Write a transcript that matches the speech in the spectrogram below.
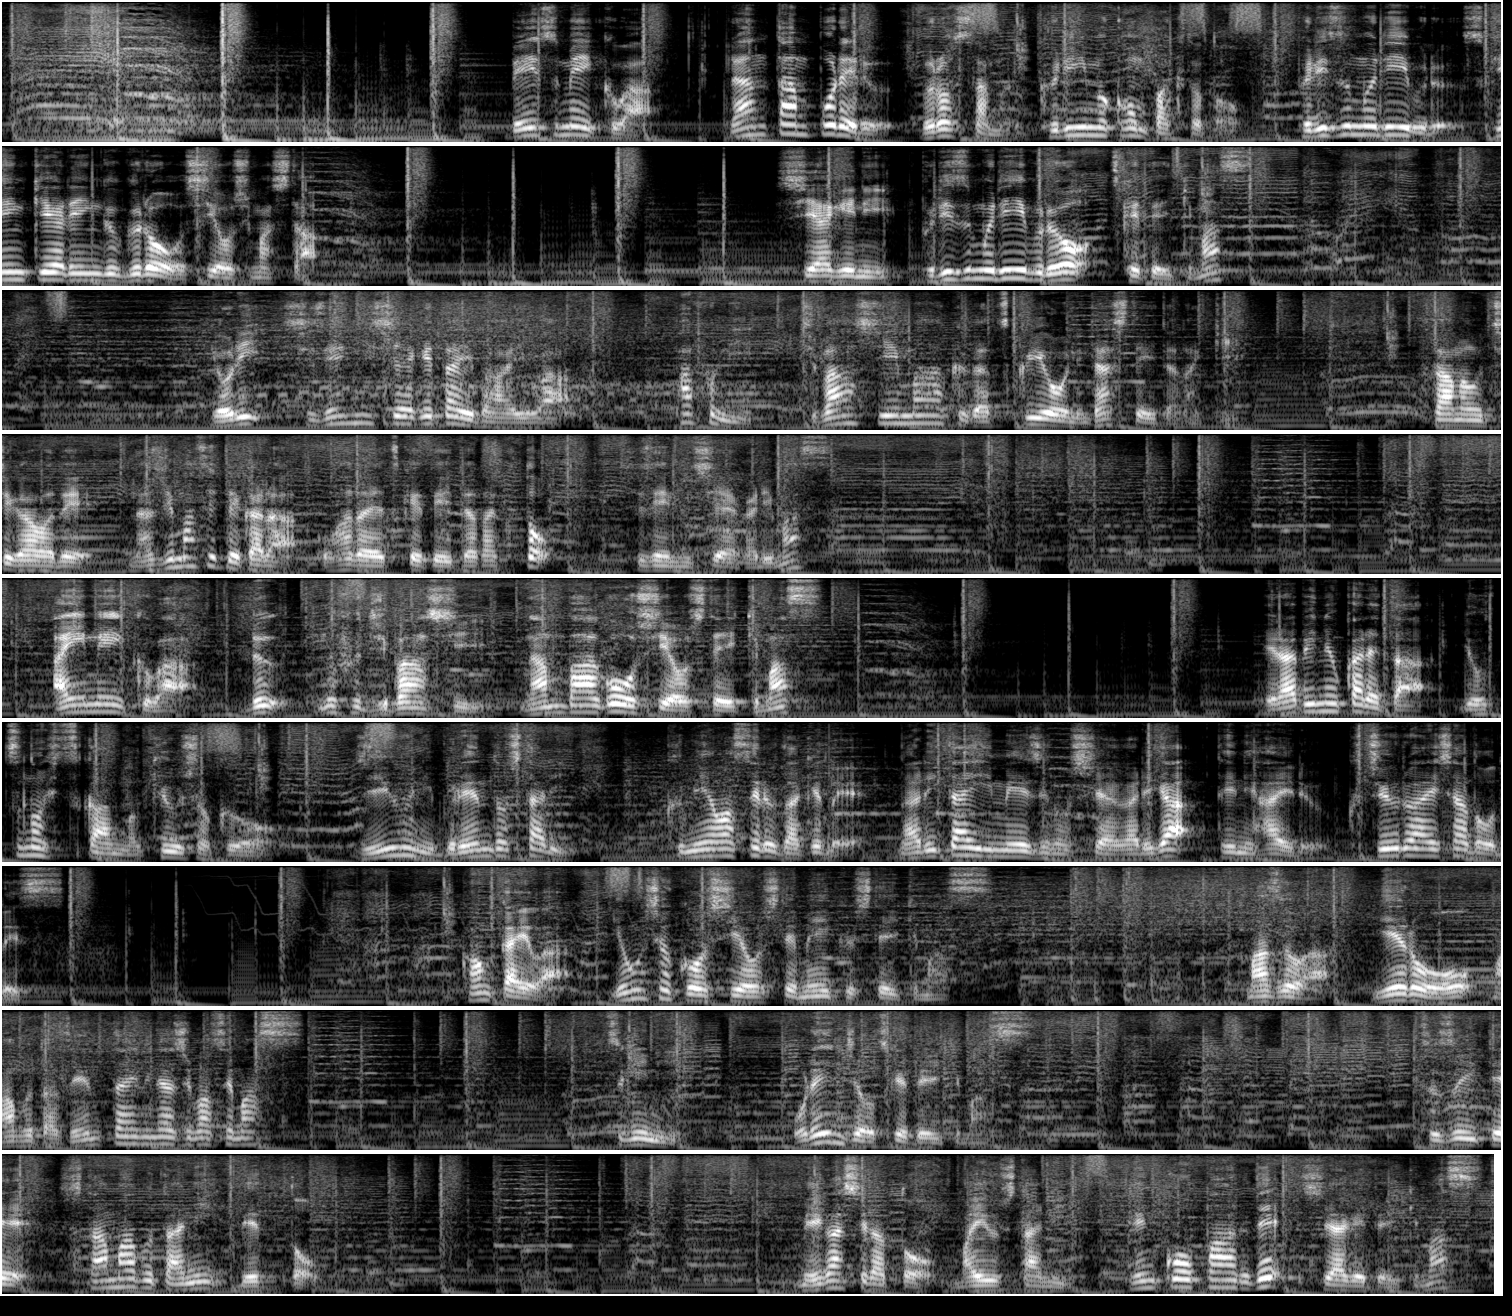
ベースメイクはランタンポレルブロッサムクリームコンパクトとプリズムリーブルスキンケアリンググローを使用しました。仕上げにプリズムリーブルをつけていきます。より自然に仕上げたい場合はパフにジバンシーマークがつくように出していただき蓋の内側でなじませてからお肌へつけていただくと自然に仕上がります。アイメイクはル・ヌフ・ジバンシーナンバー5を使用していきます。選び抜かれた4つの質感の9色を自由にブレンドしたり組み合わせるだけでなりたいイメージの仕上がりが手に入るクチュールアイシャドウです。今回は4色を使用してメイクしていきます。まずはイエローをまぶた全体になじませます。次にオレンジをつけていきます。続いて下まぶたにレッド。目頭と眉下に偏光パールで仕上げていきます。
